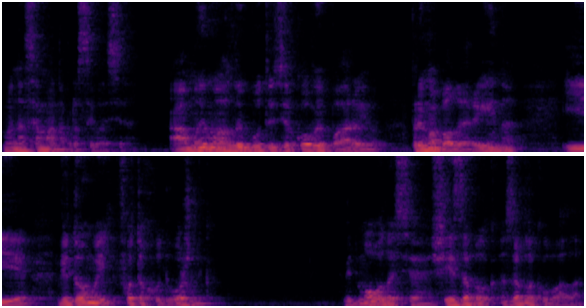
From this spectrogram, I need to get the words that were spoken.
Вона сама напросилася. А ми могли бути зірковою парою, прима балерина і відомий фотохудожник. Відмовилася, ще й заблокувала.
